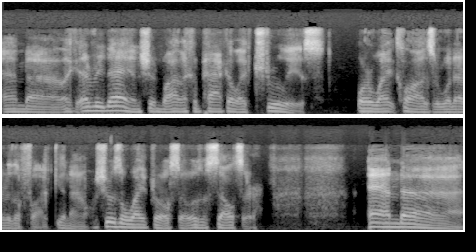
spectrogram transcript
and uh, like every day, and she'd buy like a pack of like Trulies or White Claws or whatever the fuck. You know, she was a white girl, so it was a seltzer, and uh,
